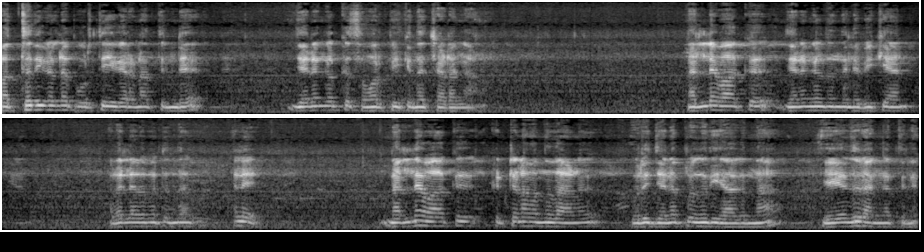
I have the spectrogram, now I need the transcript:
പദ്ധതികളുടെ പൂർത്തീകരണത്തിന്റെ ജനങ്ങൾക്ക് സമർപ്പിക്കുന്ന ചടങ്ങാണ്. നല്ല വാക്ക് ജനങ്ങളിൽ നിന്ന് ലഭിക്കാൻ അതല്ലാതെ മറ്റെന്താ? അല്ലേ? നല്ല വാക്ക് കിട്ടണമെന്നതാണ് ഒരു ജനപ്രതിനിധിയാകുന്ന ഏതൊരു അംഗത്തിന്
